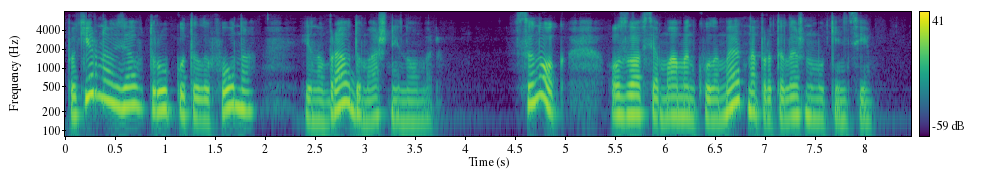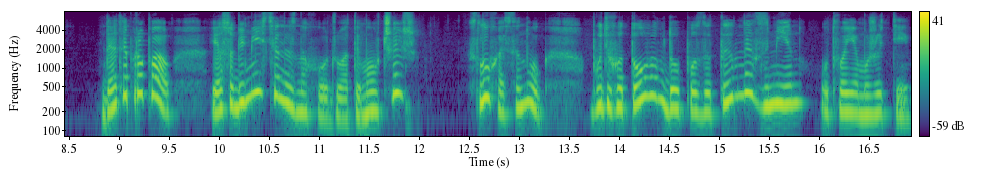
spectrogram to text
покірно взяв трубку телефона і набрав домашній номер. Синок, озвався мамин кулемет на протилежному кінці. Де ти пропав? Я собі місця не знаходжу, а ти мовчиш? Слухай, синок, будь готовим до позитивних змін у твоєму житті.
